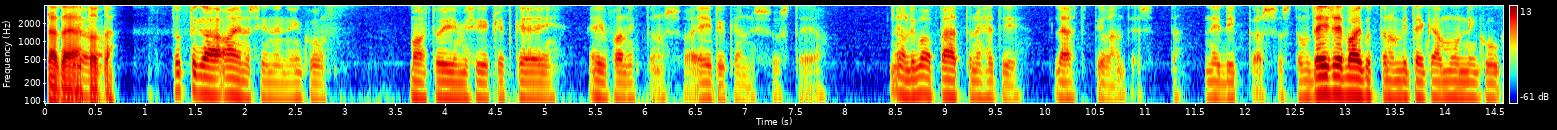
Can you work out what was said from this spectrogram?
tätä ja Joo. tota. totta kai aina sinne niin kuin mahtui ihmisiä, ketkä ei, ei fanittanut sua, ei tykännyt susta. Ja ne oli vaan päättänyt heti lähtötilanteessa, että ne dikkaas susta. Mutta ei se vaikuttanut mitenkään mun, niin kuin,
